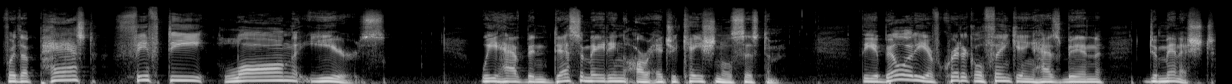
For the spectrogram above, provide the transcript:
for the past 50 long years, we have been decimating our educational system. The ability of critical thinking has been diminished.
